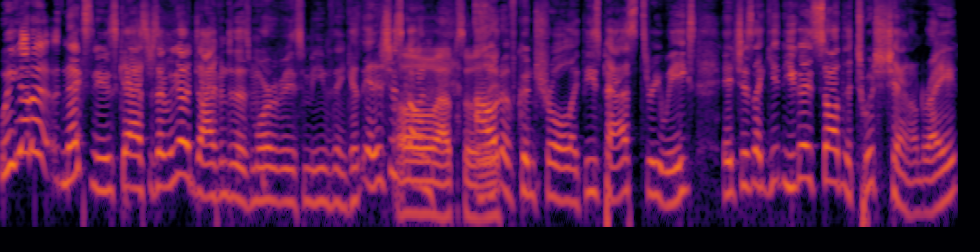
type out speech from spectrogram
We gotta next newscast or something. We gotta dive into this Morbius meme thing because it is just Oh, gone absolutely. out of control. Like these past three weeks, it's just like you, you guys saw the Twitch channel, right?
